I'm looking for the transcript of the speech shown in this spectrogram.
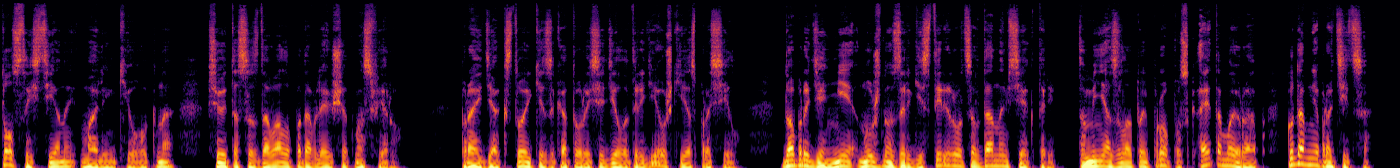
Толстые стены, маленькие окна — все это создавало подавляющую атмосферу. Пройдя к стойке, за которой сидело три девушки, я спросил. «Добрый день, мне нужно зарегистрироваться в данном секторе. У меня золотой пропуск, а это мой раб. Куда мне обратиться?»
